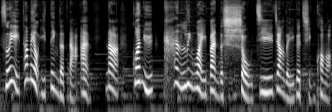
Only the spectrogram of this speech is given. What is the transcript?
所以他没有一定的答案。那关于看另外一半的手机这样的一个情况哦，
